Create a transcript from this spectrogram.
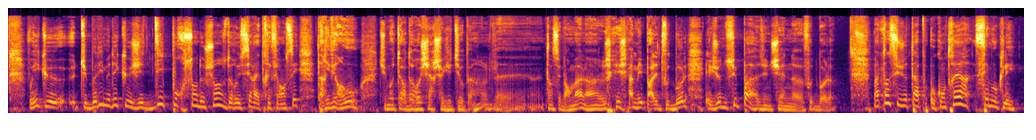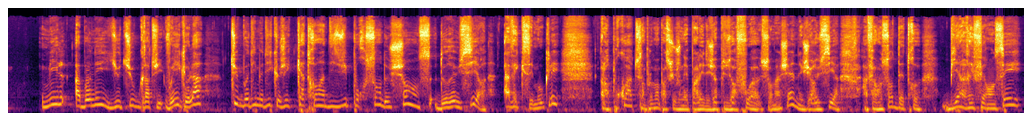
vous voyez que TubeBuddy me dit que j'ai 10% de chances de réussir à être référencé, d'arriver en haut du moteur de recherche YouTube. Hein. Attends, c'est normal, hein. j'ai jamais parlé de football et je ne suis pas une chaîne euh, football. Maintenant, si je tape au contraire ces mots-clés, 1000 abonnés YouTube gratuits. Vous voyez que là, TubeBuddy me dit que j'ai 98% de chances de réussir avec ces mots-clés. Alors pourquoi? Tout simplement parce que j'en ai parlé déjà plusieurs fois sur ma chaîne et j'ai réussi à, faire en sorte d'être bien référencé,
